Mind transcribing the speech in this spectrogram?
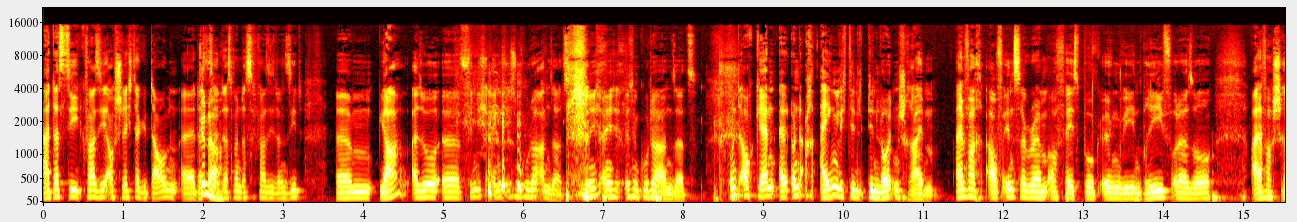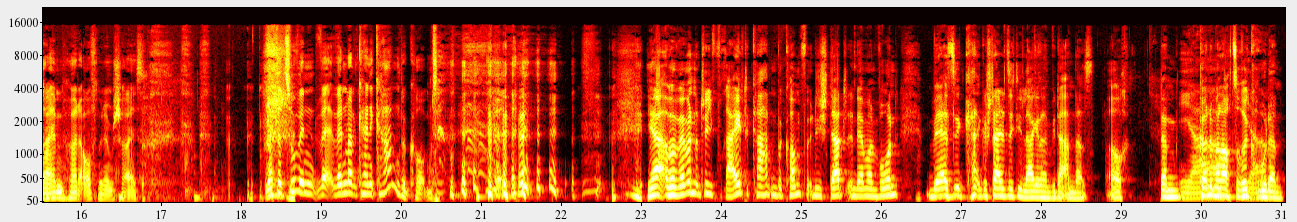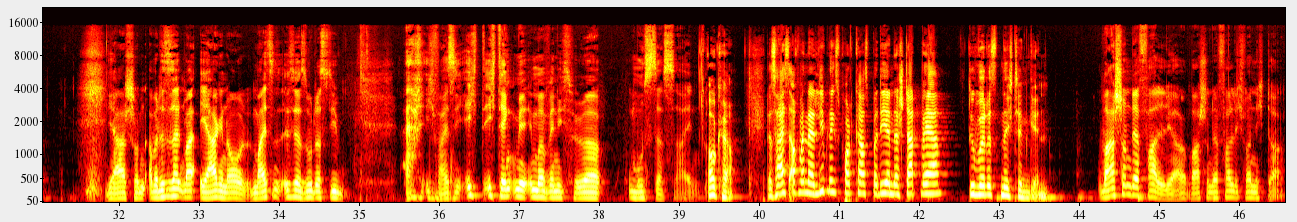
Ah, dass die quasi auch schlechter gedown, äh, dass, Genau. dass man das quasi dann sieht. Ähm, ja, also äh, finde ich eigentlich ist ein guter Ansatz. Finde ich eigentlich ist ein guter Ansatz. Und auch gern äh, und auch eigentlich den, den Leuten schreiben. Einfach auf Instagram, auf Facebook irgendwie einen Brief oder so. Einfach schreiben, hört auf mit dem Scheiß. Noch dazu, wenn, wenn man keine Karten bekommt. Ja, aber wenn man natürlich Freikarten bekommt für die Stadt, in der man wohnt, gestaltet sich die Lage dann wieder anders. Auch. Dann Ja, könnte man auch zurückrudern. Ja, schon. Aber das ist halt mal, ja genau. Meistens ist ja so, dass die, ach, ich weiß nicht. Ich, ich denke mir immer, wenn ich's höre, muss das sein. Okay. Das heißt, auch wenn dein Lieblingspodcast bei dir in der Stadt wäre, du würdest nicht hingehen. War schon der Fall, ja. War schon der Fall. Ich war nicht da.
